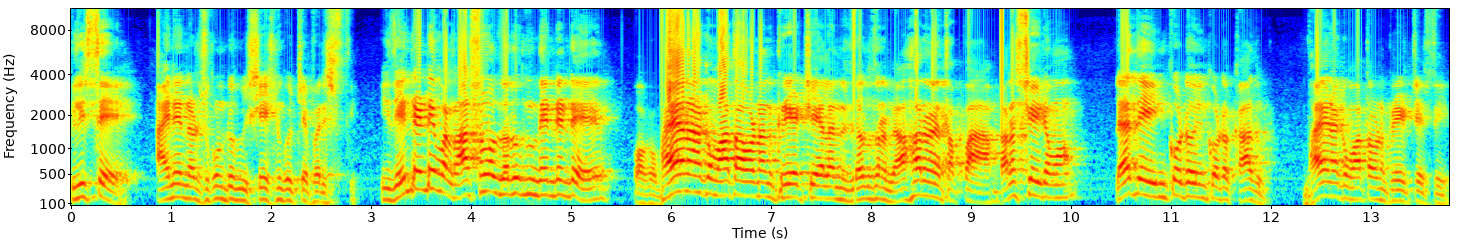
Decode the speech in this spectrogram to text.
పిలిస్తే ఆయనే నడుచుకుంటూ మీ స్టేషన్కి వచ్చే పరిస్థితి. ఇదేంటంటే వాళ్ళ రాష్ట్రంలో జరుగుతుంది ఏంటంటే ఒక భయానక వాతావరణాన్ని క్రియేట్ చేయాలని జరుగుతున్న వ్యవహారమే తప్ప అరెస్ట్ చేయడమో? లేకపోతే ఇంకోటో ఇంకోటో కాదు. భయానక వాతావరణం క్రియేట్ చేసి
